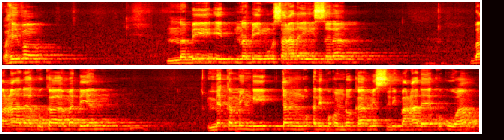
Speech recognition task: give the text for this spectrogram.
Kwa hivyo Nabii Nabii Musa alayhi salam baada ya kukaa Madian miaka mingi tangu alipoondoka Misri baada ya kuua,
